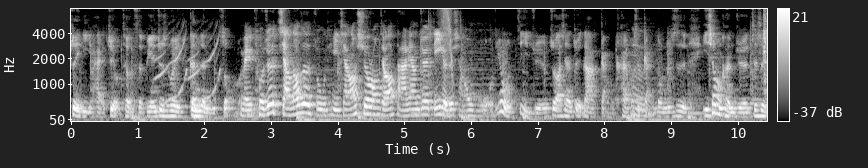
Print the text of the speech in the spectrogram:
最厉害、最有特色，别人就是会跟着你走嘛。没错，就是讲到这个主题，讲到修容，讲到打量，就是第一个就想到我。因为我自己觉得做到现在最大的感慨或是感动，就是、嗯、以前我们可能觉得这是个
